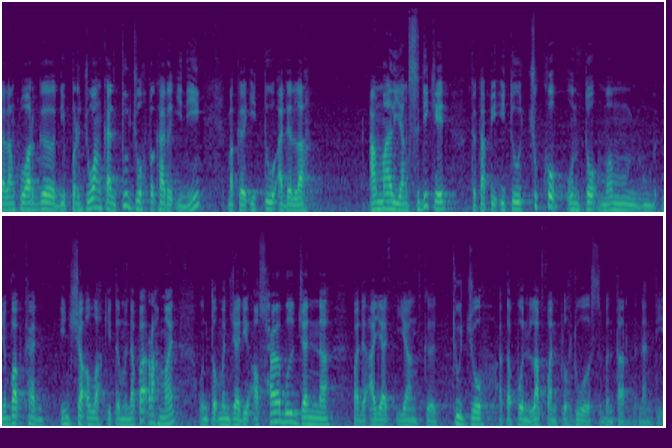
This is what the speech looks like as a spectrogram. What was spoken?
dalam keluarga diperjuangkan tujuh perkara ini maka itu adalah amal yang sedikit tetapi itu cukup untuk menyebabkan insya-Allah kita mendapat rahmat untuk menjadi ashabul jannah pada ayat yang ke-7 ataupun 82 sebentar nanti.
